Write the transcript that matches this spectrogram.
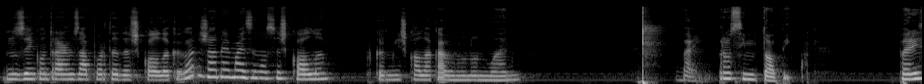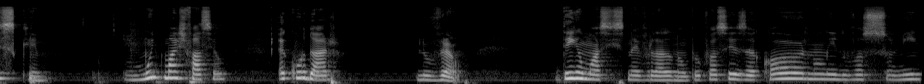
de nos encontrarmos à porta da escola, que agora já não é mais a nossa escola, porque a minha escola acaba no nono ano. Bem, próximo tópico. Parece que é muito mais fácil acordar no verão. Digam-me lá se isso não é verdade ou não, porque vocês acordam ali do vosso soninho,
